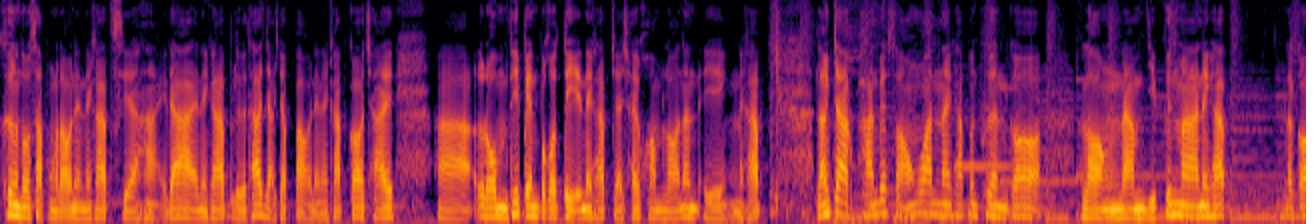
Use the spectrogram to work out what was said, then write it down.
เครื่องโทรศัพท์ของเราเนี่ยนะครับเสียหายได้นะครับหรือถ้าอยากจะเป่าเนี่ยนะครับก็ใช้ลมที่เป็นปกตินะครับจะใช้ความร้อนนั่นเองนะครับหลังจากผ่านไป 2 วันนะครับเพื่อนๆก็ลองนำหยิบขึ้นมานะครับแล้วก็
